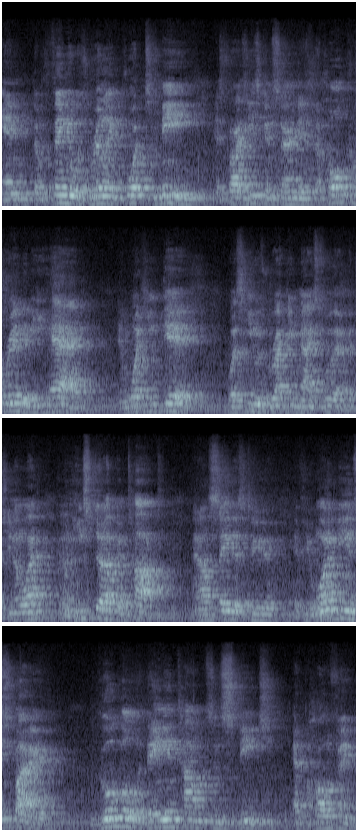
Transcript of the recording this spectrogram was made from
And the thing that was really important to me, as far as he's concerned, is the whole career that he had and what he did was he was recognized for that. But you know what? When he stood up and talked, and I'll say this to you, if you want to be inspired, Google LaDainian Tomlinson's speech at the Hall of Fame.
